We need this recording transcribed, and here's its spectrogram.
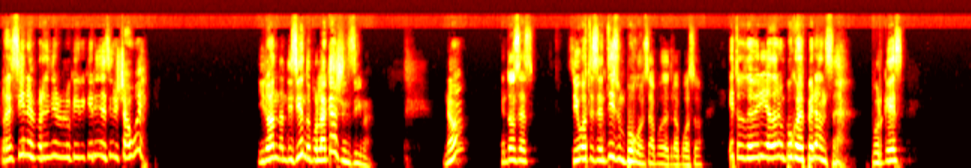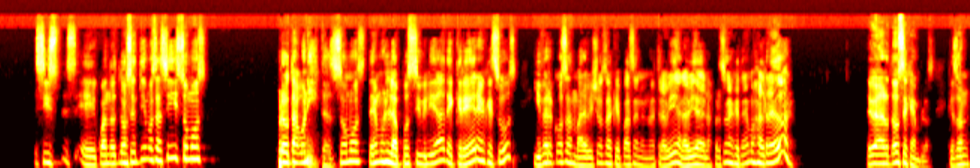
Recién aprendieron lo que quería decir Yahweh. Y lo andan diciendo por la calle encima. ¿No? Entonces, si vos te sentís un poco un sapo de traposo, esto debería dar un poco de esperanza, porque es, si, eh, cuando nos sentimos así, somos protagonistas, somos, tenemos la posibilidad de creer en Jesús y ver cosas maravillosas que pasan en nuestra vida, en la vida de las personas que tenemos alrededor. Te voy dar dos ejemplos, que son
